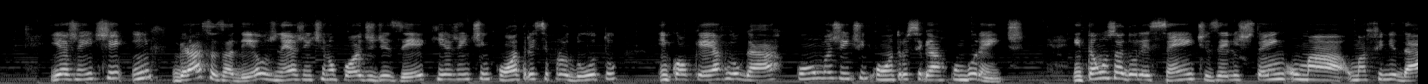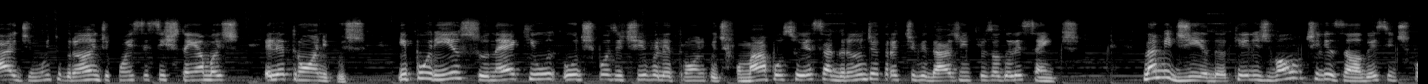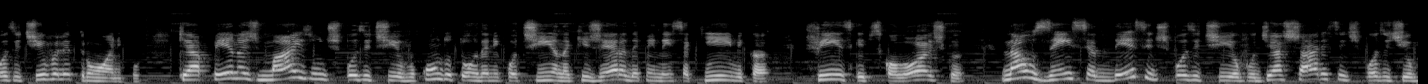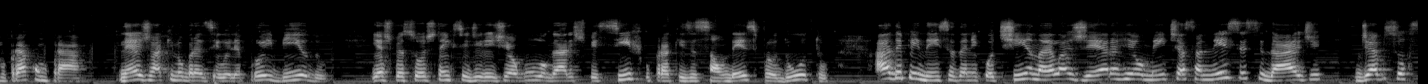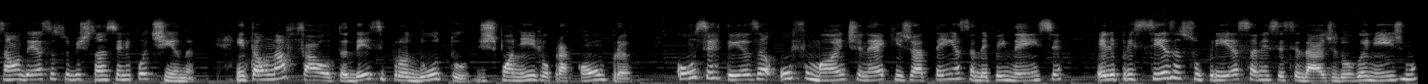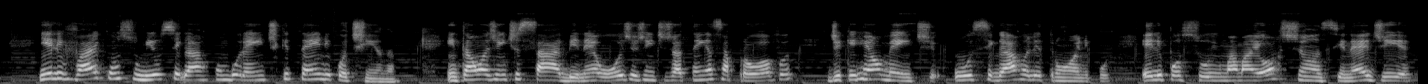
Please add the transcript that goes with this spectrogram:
E a gente, graças a Deus, né, a gente não pode dizer que a gente encontra esse produto em qualquer lugar como a gente encontra o cigarro comburente. Então, os adolescentes, eles têm uma, uma afinidade muito grande com esses sistemas eletrônicos. E por isso né, que o, o dispositivo eletrônico de fumar possui essa grande atratividade entre os adolescentes. Na medida que eles vão utilizando esse dispositivo eletrônico, que é apenas mais um dispositivo condutor da nicotina que gera dependência química, física e psicológica, na ausência desse dispositivo, de achar esse dispositivo para comprar, né, já que no Brasil ele é proibido, e as pessoas têm que se dirigir a algum lugar específico para aquisição desse produto, a dependência da nicotina ela gera realmente essa necessidade de absorção dessa substância nicotina. Então, na falta desse produto disponível para compra, com certeza o fumante, né, que já tem essa dependência, ele precisa suprir essa necessidade do organismo e ele vai consumir o cigarro comburente que tem nicotina. Então a gente sabe, né? Hoje a gente já tem essa prova de que realmente o cigarro eletrônico ele possui uma maior chance, né, de,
